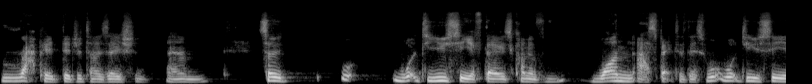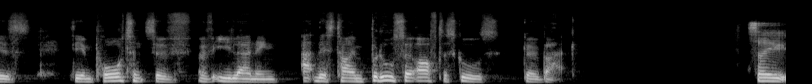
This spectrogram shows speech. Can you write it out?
rapid digitization. Um, so, w- what do you see if there's kind of one aspect of this? What, what do you see as the importance of, of e learning at this time, but also after schools go back? So,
